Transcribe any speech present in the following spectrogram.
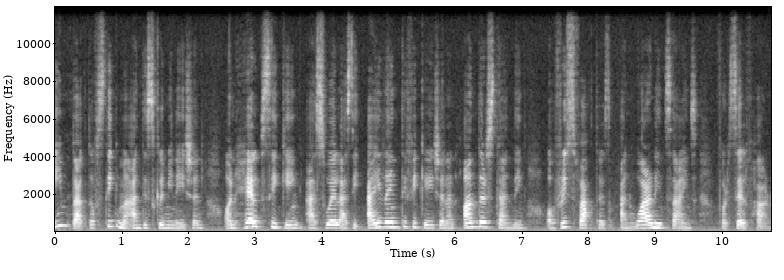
impact of stigma and discrimination on help seeking as well as the identification and understanding of risk factors and warning signs for self-harm.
